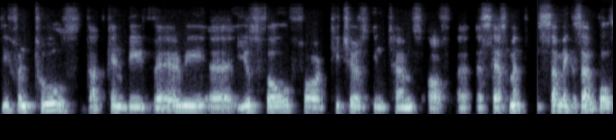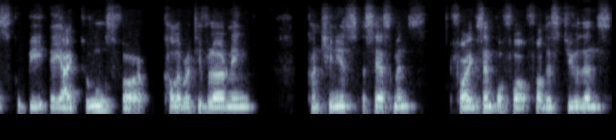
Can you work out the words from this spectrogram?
different tools that can be very uh, useful for teachers in terms of uh, assessment. Some examples could be AI tools for collaborative learning, continuous assessments. For example, for, for the students,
